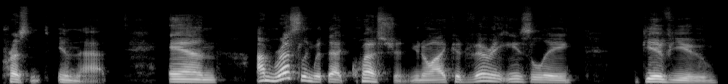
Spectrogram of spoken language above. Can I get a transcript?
present in that? And i'm wrestling with that question. You know i could very easily give you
